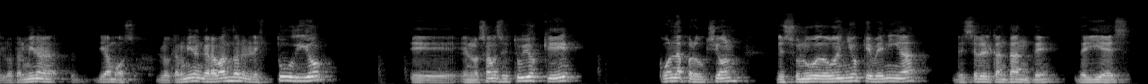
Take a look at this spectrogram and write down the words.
lo, terminan, digamos, lo terminan grabando en el estudio, en los Sounds Studios, que con la producción de su nuevo dueño que venía de ser el cantante de Yes,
